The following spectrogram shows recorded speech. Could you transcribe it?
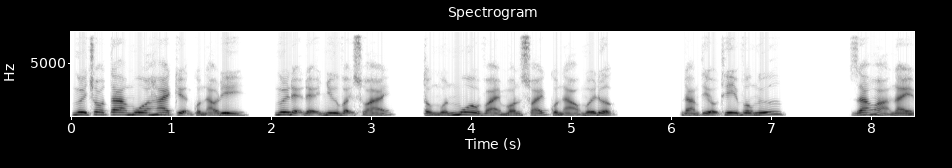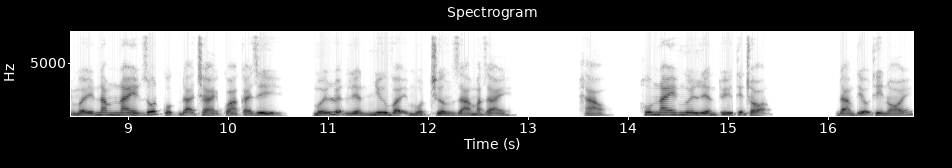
ngươi cho ta mua hai kiện quần áo đi, ngươi đệ đệ như vậy xoái, tổng muốn mua vài món xoái quần áo mới được. Đàm tiểu thi vô ngữ. Gia hỏa này mấy năm nay rốt cuộc đã trải qua cái gì, mới luyện liền như vậy một chương ra mặt dày. Hảo, hôm nay ngươi liền tùy tiện chọn. Đàm tiểu thi nói,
